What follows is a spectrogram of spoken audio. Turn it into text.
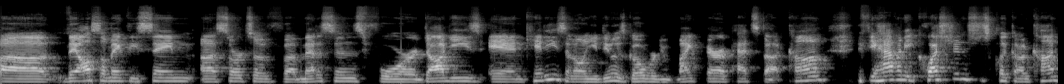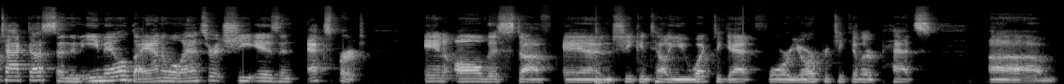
Uh, they also make these same uh, sorts of uh, medicines for doggies and kitties. And all you do is go over to MikeBaraPets.com. If you have any questions, just click on contact us, send an email. Diana will answer it. She is an expert in all this stuff, and she can tell you what to get for your particular pet's um,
